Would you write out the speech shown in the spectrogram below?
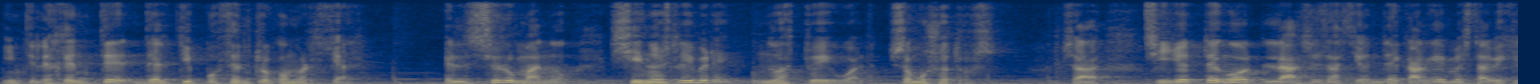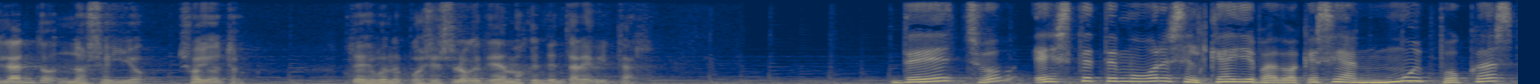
inteligente del tipo centro comercial. El ser humano, si no es libre, no actúa igual, somos otros. O sea, si yo tengo la sensación de que alguien me está vigilando, no soy yo, soy otro. Entonces, bueno, pues eso es lo que tenemos que intentar evitar. De hecho, este temor es el que ha llevado a que sean muy pocas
